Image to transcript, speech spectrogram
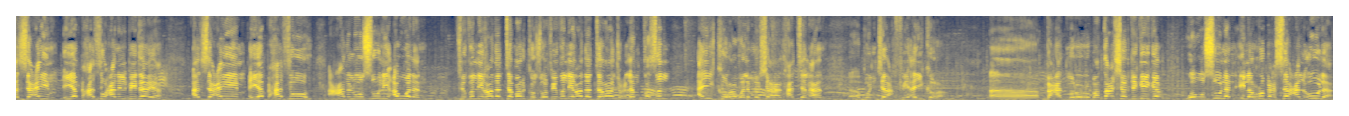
الزعيم يبحث عن البداية. الزعيم يبحث عن الوصول أولا. في ظل هذا التمركز وفي ظل هذا التراجع لم تصل أي كرة ولم نشاهد حتى الآن بنجاح في أي كرة. آه بعد مرور 14 دقيقة ووصولا إلى الربع ساعة الأولى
